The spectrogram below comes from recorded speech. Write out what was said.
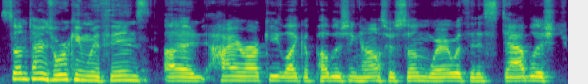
sometimes working within a hierarchy like a publishing house or somewhere with an established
